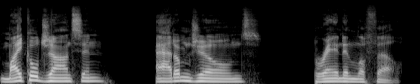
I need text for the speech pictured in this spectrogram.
Michael Johnson, Adam Jones, Brandon LaFell.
